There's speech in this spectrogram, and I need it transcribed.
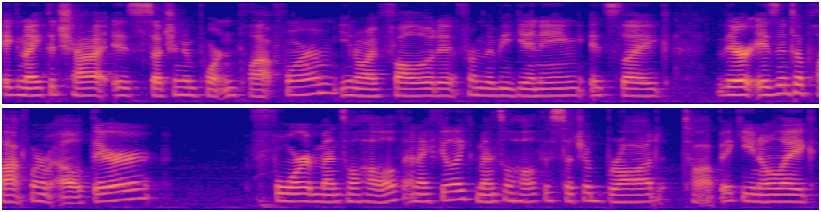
Ignite the Chat is such an important platform. You know, I followed it from the beginning. It's like there isn't a platform out there for mental health. And I feel like mental health is such a broad topic. You know, like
